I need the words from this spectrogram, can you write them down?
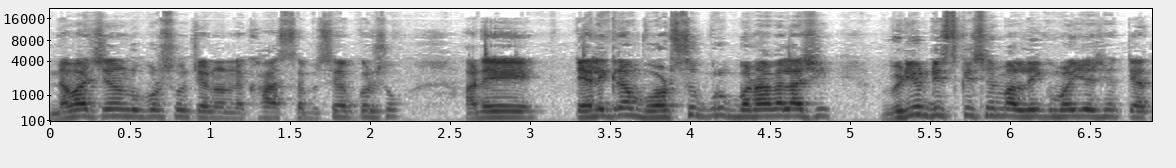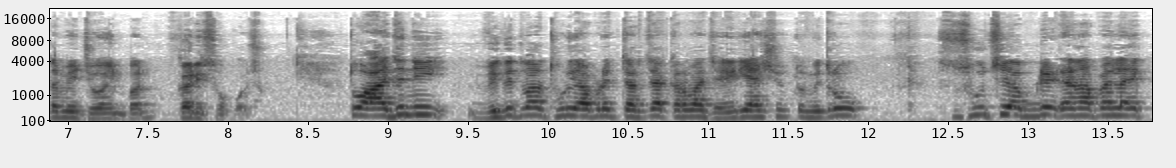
નવા ચેનલ ઉપર છો ચેનલને ખાસ સબસ્ક્રાઈબ કરશો? અને ટેલિગ્રામ વોટ્સઅપ ગ્રુપ બનાવેલા છે. વીડિયો ડિસ્ક્રિપ્શનમાં લિંક મળી જશે, ત્યાં તમે જોઈન પણ કરી શકો છો. તો આજની વિગતવાર થોડી આપણે ચર્ચા કરવા જઈ રહ્યા છીએ. તો મિત્રો, શું છે અપડેટ એના પહેલાં એક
